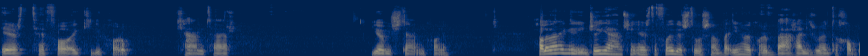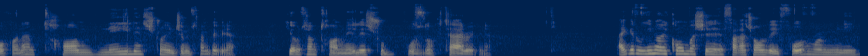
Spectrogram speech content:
ارتفاع کلیپ ها رو کمتر یا بیشتر می‌کنه. حالا من اگر اینجا یه همچین ارتفاعی داشته باشم و این آیکون بغلی رو انتخاب بکنم تامنیلش رو اینجا می‌تونم ببینم. یا می‌تونم تامنیلش رو بزرگتر ببینم. اگر روی این آیکون باشه فقط شما وی فرم رو می‌بینید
